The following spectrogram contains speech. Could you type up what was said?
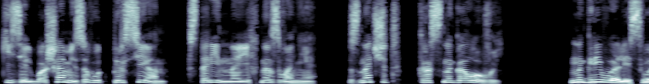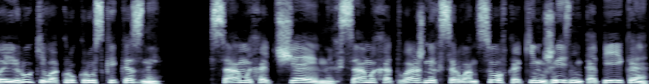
Кизельбашами зовут персиан, старинное их название, значит красноголовый. Нагревали свои руки вокруг русской казны. Самых отчаянных, самых отважных сорванцов, каким жизнь копейка,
